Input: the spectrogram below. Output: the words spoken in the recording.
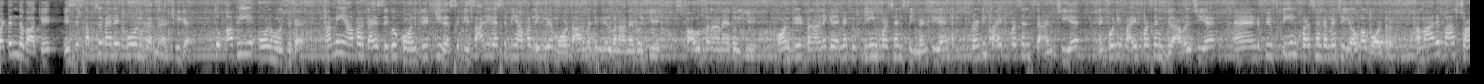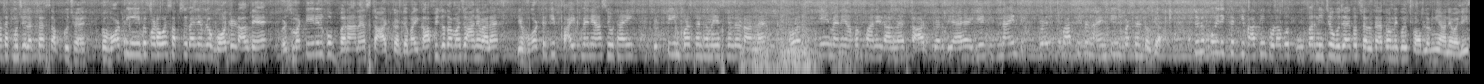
बटन दबा के इसे सबसे पहले ऑन करना है, ठीक है? तो अभी ये ऑन हो चुका है। हमें यहाँ पर गाइस देखो कॉन्क्रीट की रेसिपी सारी रेसिपी यहाँ पर लिखी है मोटार मटेरियल बनाना है तो ये स्पाउट बनाना है तो ये। कॉन्क्रीट बनाने के लिए हमें 15% परसेंट सीमेंट चाहिए ट्वेंटी फाइव परसेंट सैंड चाहिए and forty five percent gravel चाहिए एंड फिफ्टीन परसेंट हमें चाहिए होगा वाटर हमारे पास जहाँ तक मुझे लगता है सब कुछ है तो वाटर यहीं पे पड़ा हुआ सबसे पहले हम लोग वाटर डालते हैं, और इस मटेरियल को बनाना स्टार्ट करते हैं। भाई, काफ़ी ज़्यादा मज़ा आने वाला है। ये वाटर की पाइप मैंने यहाँ से उठाई फिफ्टीन परसेंट हमें इसके अंदर डालना है, और ये मैंने यहाँ पर पानी डालना स्टार्ट कर दिया है। ये नाइन ट्वेल्व के पास नाइनटीन परसेंट हो गया। चलो, कोई दिक्कत की बात नहीं थोड़ा बहुत ऊपर नीचे हो जाए तो चलता है तो हमें कोई प्रॉब्लम नहीं आने वाली।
